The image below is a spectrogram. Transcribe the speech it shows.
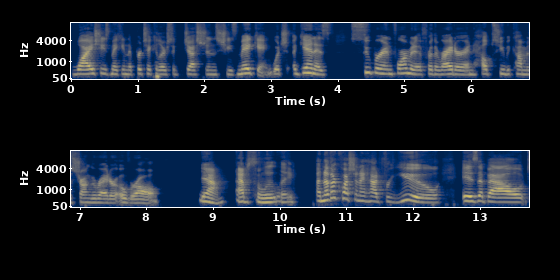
why she's making the particular suggestions she's making, which again is super informative for the writer and helps you become a stronger writer overall. Yeah, absolutely. Another question I had for you is about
